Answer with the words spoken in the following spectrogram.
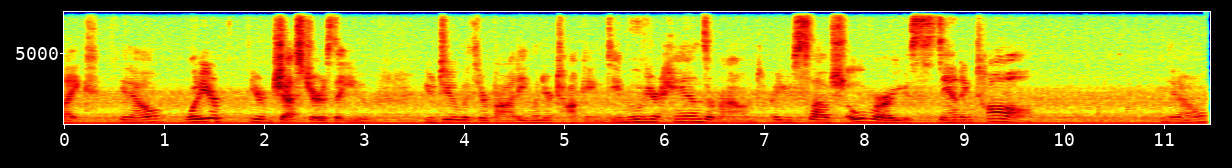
like? You know, what are your your gestures that you you do with your body when you're talking? Do you move your hands around? Are you slouched over? Are you standing tall? You know?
